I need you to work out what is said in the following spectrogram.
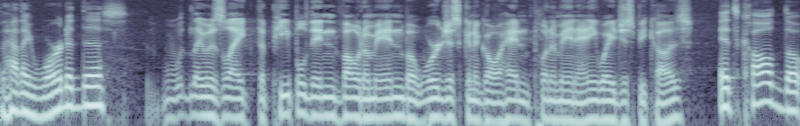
how they worded this? It was like the people didn't vote them in, but we're just going to go ahead and put them in anyway just because. It's called the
